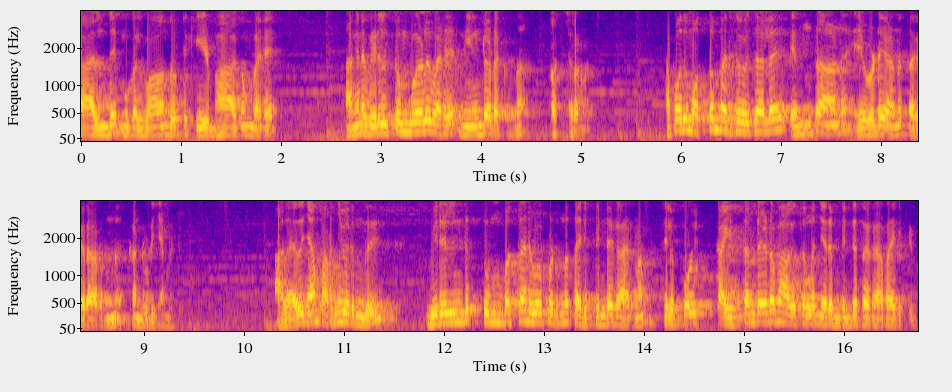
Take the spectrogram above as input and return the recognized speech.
കാലിന്റെ മുകൾ ഭാഗം തൊട്ട് കീഴ്ഭാഗം വരെ അങ്ങനെ വിരൽത്തുമ്പുകൾ വരെ നീണ്ടു കിടക്കുന്ന സ്ട്രക്ചറാണ് അപ്പോൾ അത് മൊത്തം പരിശോധിച്ചാൽ എന്താണ് എവിടെയാണ് തകരാറെന്ന് കണ്ടുപിടിക്കാൻ പറ്റും. അതായത് ഞാൻ പറഞ്ഞു വരുന്നത് വിരലിന്റെ തുമ്പത്ത് അനുഭവപ്പെടുന്ന തരിപ്പിന്റെ കാരണം ചിലപ്പോൾ കൈത്തണ്ടയുടെ ഭാഗത്തുള്ള ഞരമ്പിന്റെ തകരാറായിരിക്കും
